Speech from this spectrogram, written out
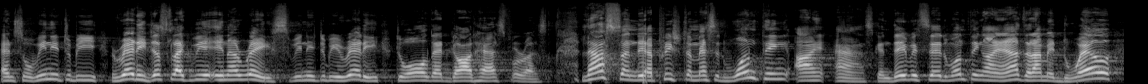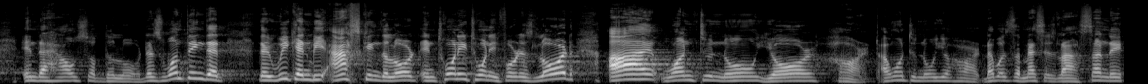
And so we need to be ready, just like we're in a race. We need to be ready to all that God has for us. Last Sunday, I preached a message, One Thing I Ask. And David said, One thing I ask that I may dwell in the house of the Lord. There's one thing that, that we can be asking the Lord in 2024 is, Lord, I want to know your heart. I want to know your heart. That was the message last Sunday.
